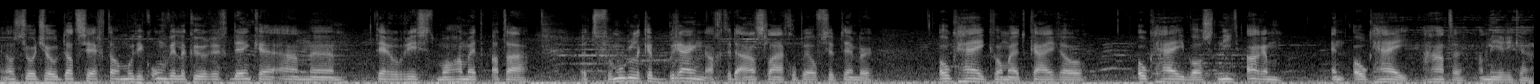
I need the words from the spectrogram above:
En als Giorgio dat zegt, dan moet ik onwillekeurig denken aan uh, terrorist Mohammed Atta. Het vermoedelijke brein achter de aanslagen op 11 september. Ook hij kwam uit Cairo. Ook hij was niet arm. En ook hij haatte Amerika.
